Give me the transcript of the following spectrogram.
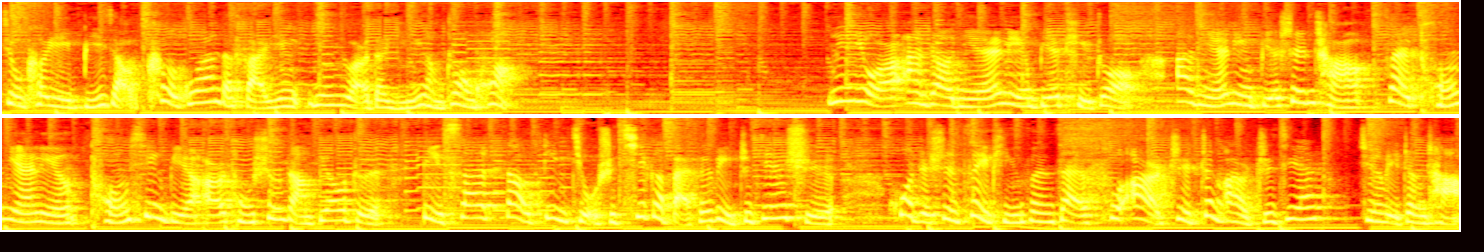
就可以比较客观地反映婴幼儿的营养状况。婴幼儿按照年龄别体重、按年龄别身长，在同年龄同性别儿童生长标准第三到第九十七个百分位之间时，或者是 Z 评分在负二至正二之间，均为正常；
